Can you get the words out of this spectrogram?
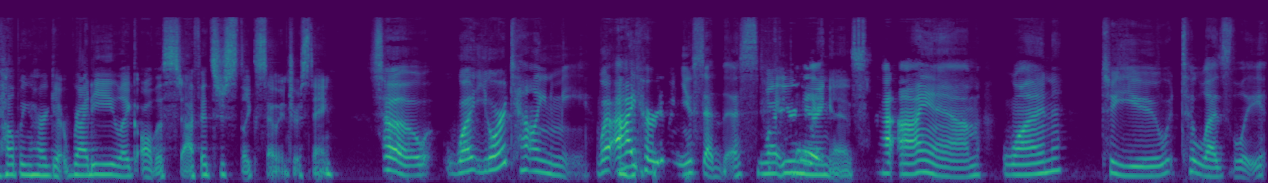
helping her get ready, like all this stuff. It's just like so interesting. So, what you're telling me, what I mm-hmm. heard when you said this, What you're Okay. hearing is that I am one to you, to Leslie,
